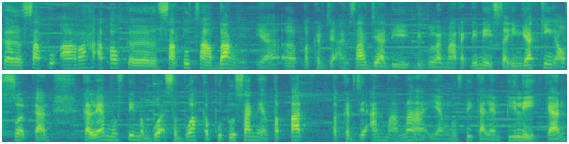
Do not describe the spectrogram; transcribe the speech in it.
ke satu arah atau ke satu cabang ya uh, pekerjaan saja di di bulan Maret ini sehingga King of Swords kan kalian mesti membuat sebuah keputusan yang tepat pekerjaan mana yang mesti kalian pilih kan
